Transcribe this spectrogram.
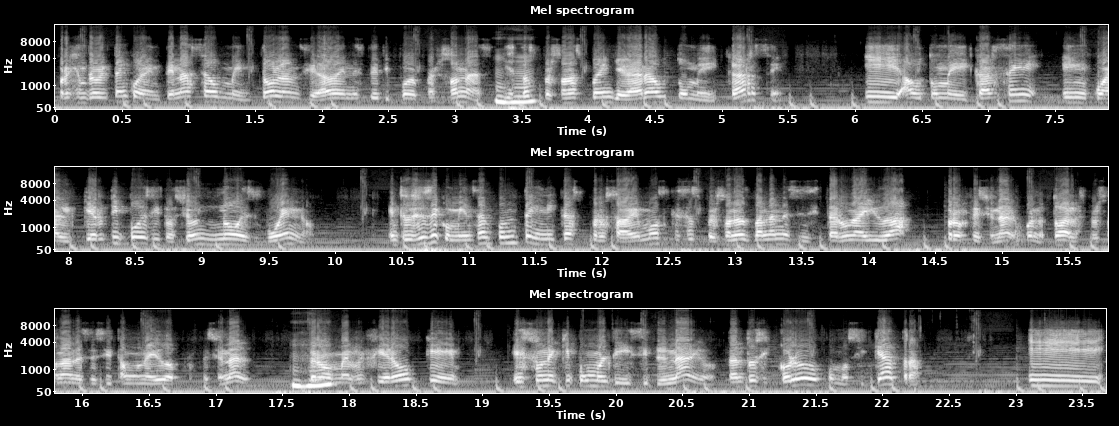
por ejemplo, ahorita en cuarentena se aumentó la ansiedad en este tipo de personas y estas personas pueden llegar a automedicarse y automedicarse en cualquier tipo de situación no es bueno. Entonces se comienzan con técnicas, pero sabemos que esas personas van a necesitar una ayuda profesional. Bueno, todas las personas necesitan una ayuda profesional, pero me refiero que es un equipo multidisciplinario, tanto psicólogo como psiquiatra. Y,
